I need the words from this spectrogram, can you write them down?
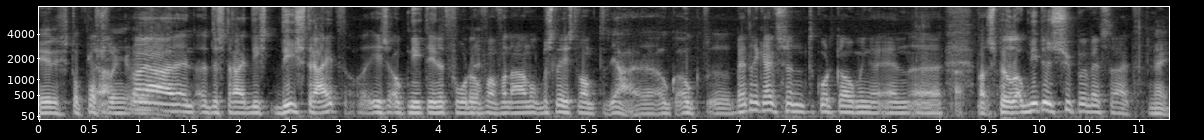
Hier is het plotseling... Ja, nou ja, en de strijd, die, die strijd is ook niet in het voordeel van Van Aanholt beslist. Want ja, eh, ook, ook eh, Patrick heeft zijn tekortkomingen. En eh wat speelde ook niet een superwedstrijd. Nee,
